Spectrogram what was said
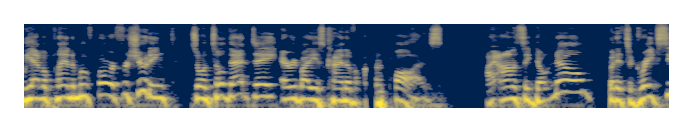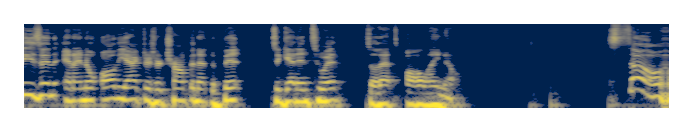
we have a plan to move forward for shooting. So until that day, everybody is kind of on pause. I honestly don't know, but it's a great season. And I know all the actors are chomping at the bit to get into it. So that's all I know. So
